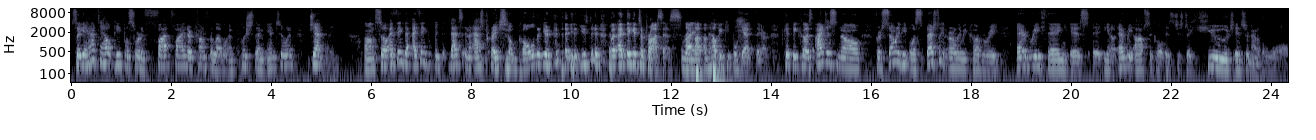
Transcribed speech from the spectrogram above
So you have to help people sort of fi- find their comfort level and push them into it gently. Um, so I think that I think that's an aspirational goal that you're that you to, but I think it's a process of- Right. of, of helping people get there. Because I just know for so many people, especially in early recovery, everything is uh, you know every obstacle is just a huge insurmountable wall,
